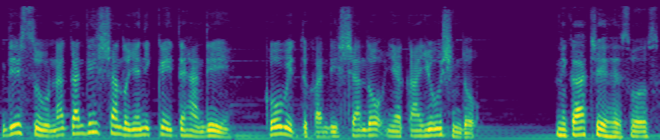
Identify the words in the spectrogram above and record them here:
Disu nakandishando yanikeite handi. Kubitu kandishando nyakayu shindo. Nikachi Jesús.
